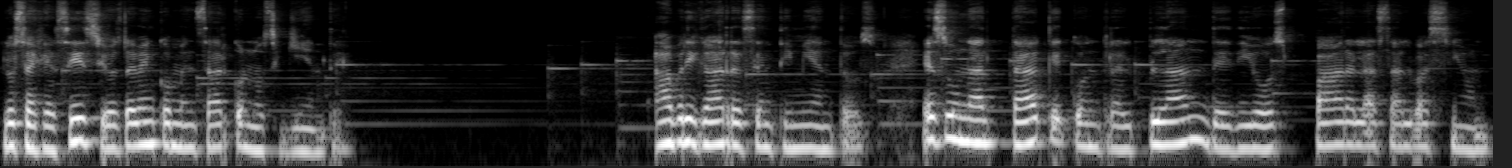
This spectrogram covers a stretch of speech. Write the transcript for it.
Los ejercicios deben comenzar con lo siguiente. Abrigar resentimientos es un ataque contra el plan de Dios para la salvación.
